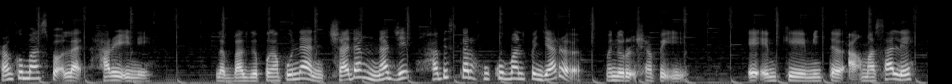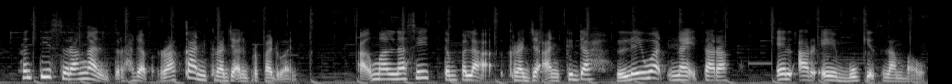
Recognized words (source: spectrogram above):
Rangkuman Spotlight hari ini. Lembaga Pengampunan Cadang Najib habiskan hukuman penjara menurut Syafi'i. AMK minta Akmal Saleh henti serangan terhadap rakan kerajaan perpaduan. Akmal Nasir tempelak kerajaan Kedah lewat naik taraf LRA Bukit Selambau.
